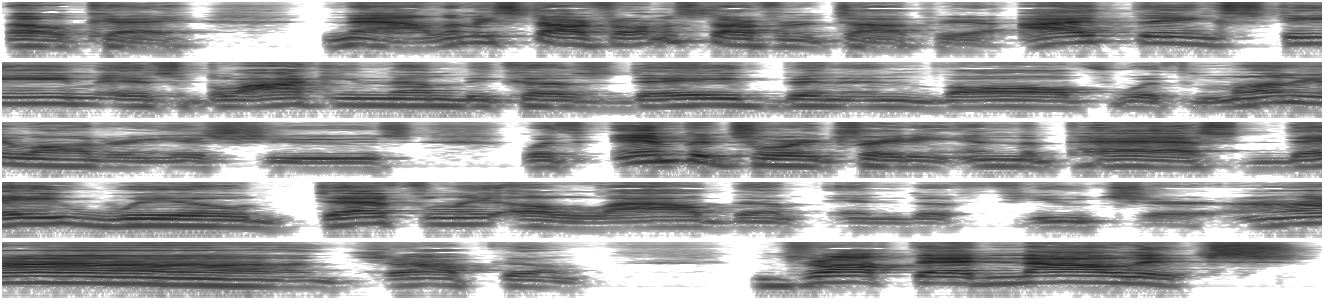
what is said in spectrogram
Okay. Now, let me start from I'm gonna start from the top here. I think Steam is blocking them because they've been involved with money laundering issues with inventory trading in the past. They will definitely allow them in the future. Ah, drop them, drop that knowledge.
